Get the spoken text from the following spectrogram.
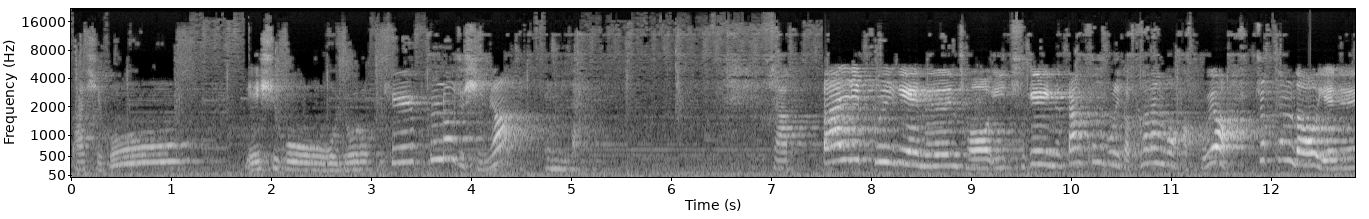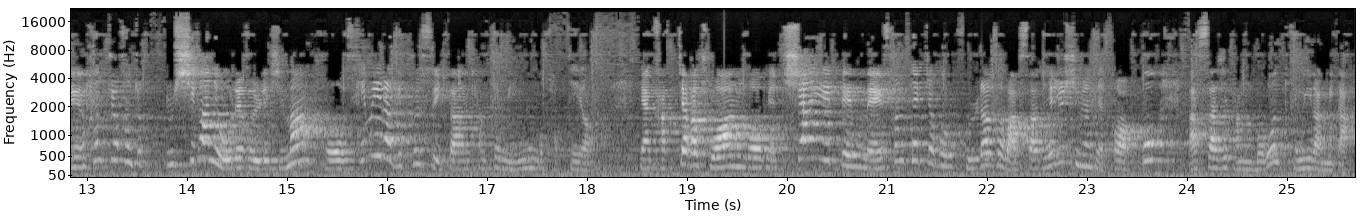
마시고 내쉬고 이렇게 풀어주시면 됩니다. 자, 빨리 풀기에는 저 이 두 개 있는 땅콩볼이 더 편한 것 같고요. 조금 더 얘는 한쪽 한쪽 좀 시간이 오래 걸리지만 더 세밀하게 풀 수 있다는 장점이 있는 것 같아요. 그냥 각자가 좋아하는 거 그냥 취향이기 때문에 선택적으로 골라서 마사지 해주시면 될 것 같고 마사지 방법은 동일합니다.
